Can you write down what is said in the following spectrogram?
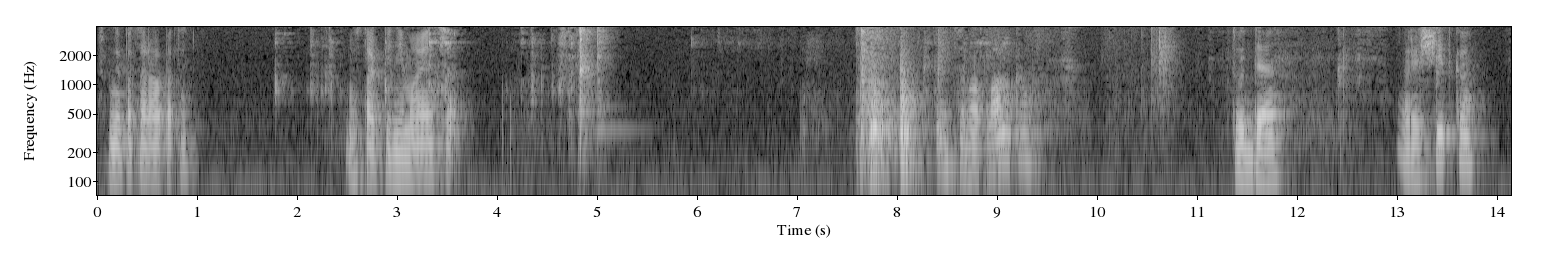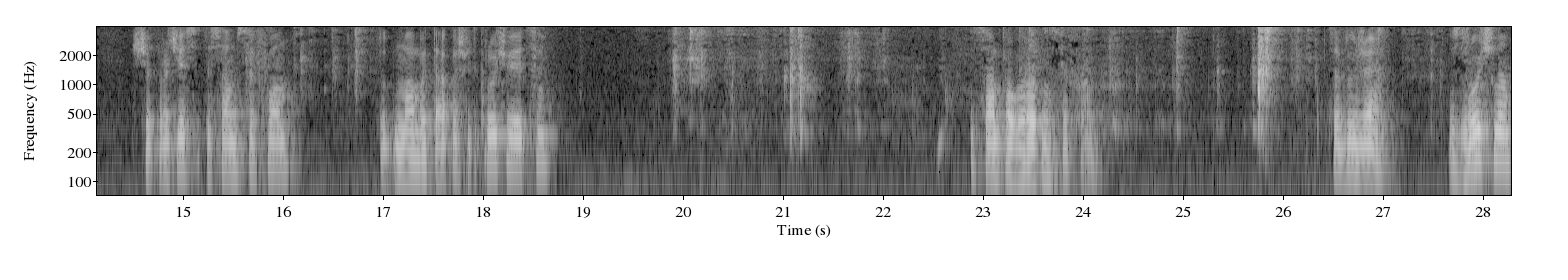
щоб не поцарапати. Ось так піднімається. Лицева планка. Тут де решітка, щоб прочистити сам сифон. Тут, мабуть, також відкручується. І сам поворотний сифон. Це дуже зручно,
